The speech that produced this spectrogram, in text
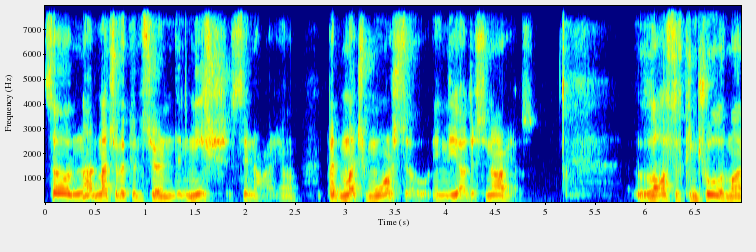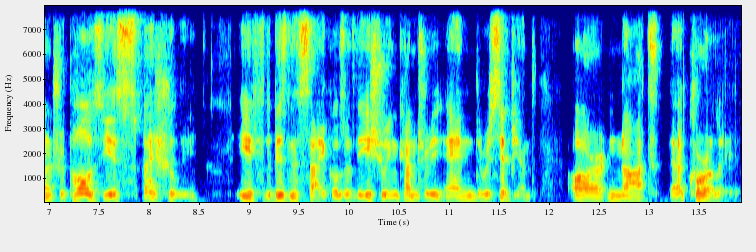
So not much of a concern in the niche scenario, but much more so in the other scenarios. Loss of control of monetary policy, especially if the business cycles of the issuing country and the recipient are not uh, correlated.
